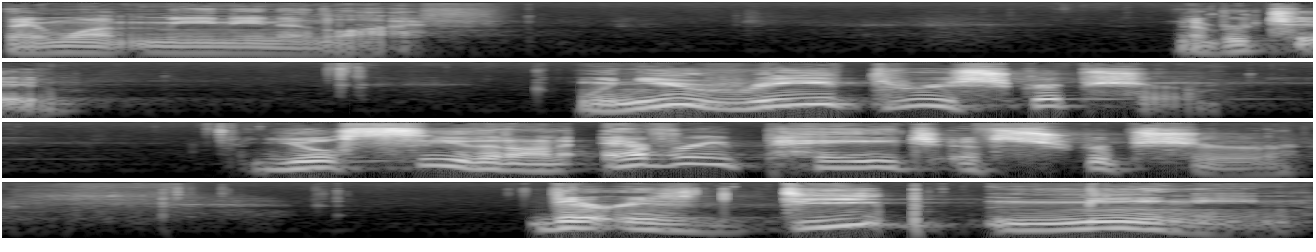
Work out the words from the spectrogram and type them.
They want meaning in life. Number two, when you read through Scripture, you'll see that on every page of Scripture, there is deep meaning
